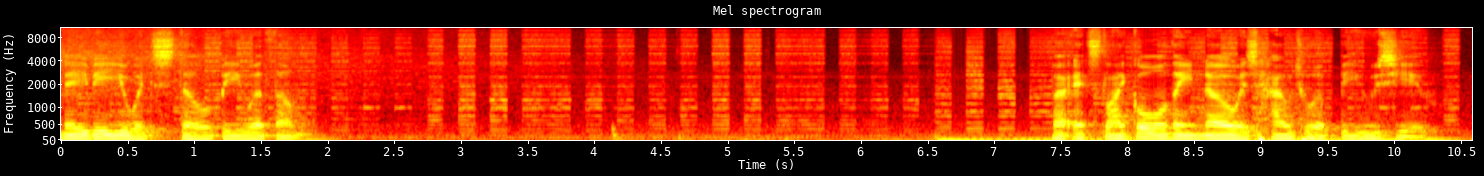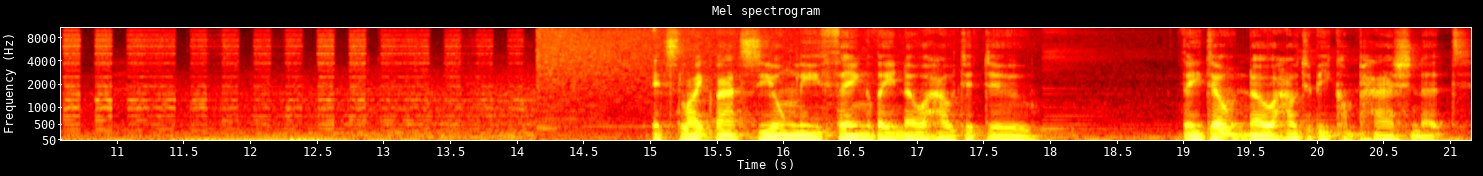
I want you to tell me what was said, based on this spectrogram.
maybe you would still be with them. But it's like all they know is how to abuse you. It's like that's the only thing they know how to do. They don't know how to be compassionate.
